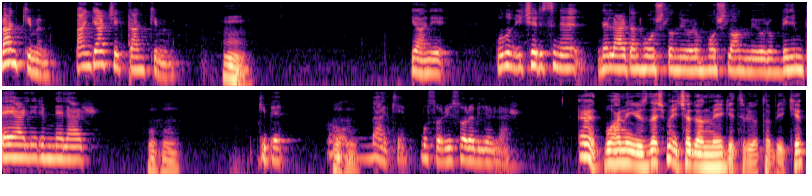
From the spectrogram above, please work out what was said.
Ben kimim? Ben gerçekten kimim? Yani bunun içerisine nelerden hoşlanıyorum, hoşlanmıyorum, benim değerlerim neler gibi. O, belki bu soruyu sorabilirler. Evet bu hani yüzleşme içe dönmeyi getiriyor tabii ki.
